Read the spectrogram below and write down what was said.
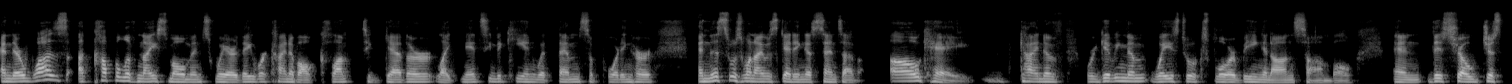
and there was a couple of nice moments where they were kind of all clumped together, like Nancy McKeon with them supporting her. And this was when I was getting a sense of, okay, kind of, we're giving them ways to explore being an ensemble. And this show just,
